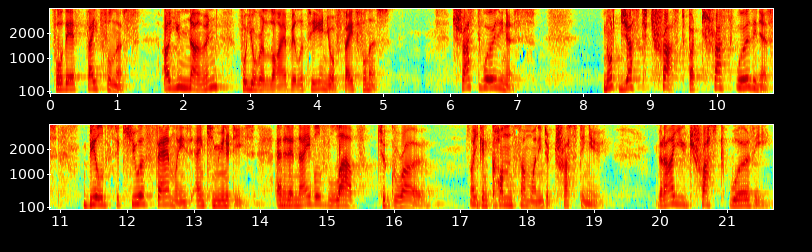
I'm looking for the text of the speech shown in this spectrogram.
for their faithfulness. Are you known for your reliability and your faithfulness? Trustworthiness, not just trust, but trustworthiness builds secure families and communities, and it enables love to grow. Or you can con someone into trusting you. But are you trustworthy?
